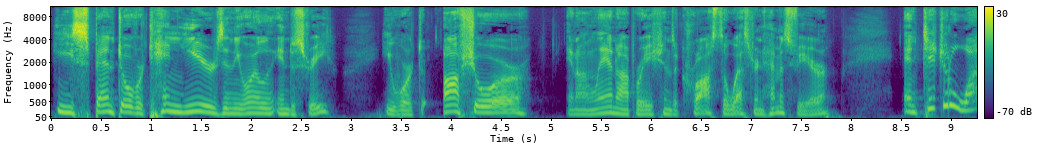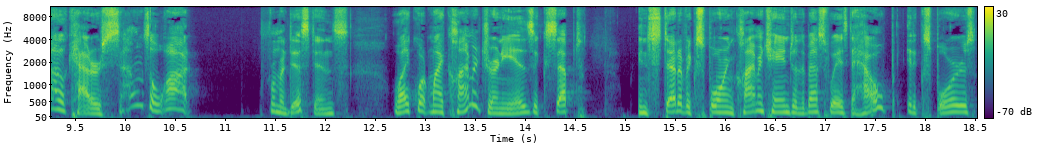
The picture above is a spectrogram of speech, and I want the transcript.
He spent over 10 years in the oil industry, he worked offshore and on land operations across the Western Hemisphere. And Digital Wildcatters sounds a lot from a distance like what my climate journey is, except instead of exploring climate change and the best ways to help, it explores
